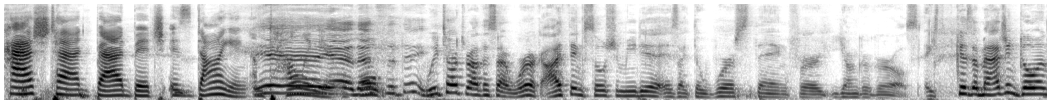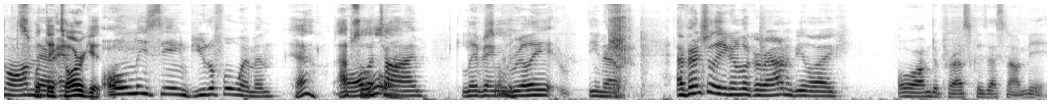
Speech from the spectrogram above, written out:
Hashtag bad bitch is dying. I'm yeah, telling you. yeah, that's Well, the thing. We talked about this at work. I think social media is like the worst thing for younger girls. Because imagine going on what there they and target. only seeing beautiful women yeah, absolutely. all the time, living Absolutely. really, you know. Eventually, you're gonna look around and be like, "Oh, I'm depressed because that's not me."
